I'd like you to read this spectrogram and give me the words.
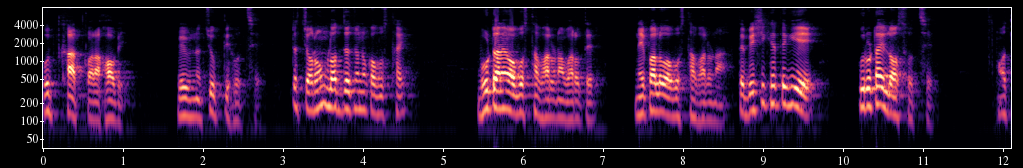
উৎখাত করা হবে। বিভিন্ন চুক্তি হচ্ছে। এটা চরম লজ্জাজনক অবস্থায়। ভুটানে অবস্থা ভালো না ভারতের। নেপালও অবস্থা ভালো না। তো বেশি খেতে গিয়ে পুরোটাই লস হচ্ছে। অত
